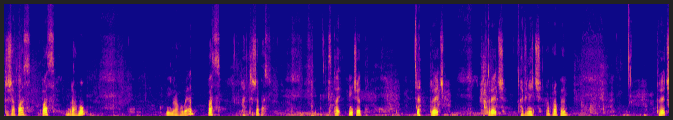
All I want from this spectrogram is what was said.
Treci pas, pas, bravo. Bravo, băiat, pas. Hai, treci pas. Stai, încet. Ia, Treci, treci, hai vine aici, aproape. Treci,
